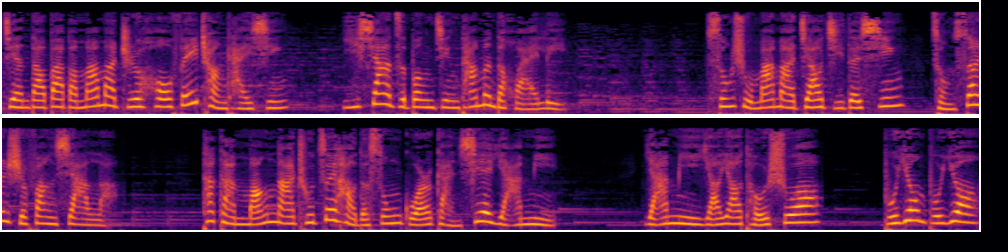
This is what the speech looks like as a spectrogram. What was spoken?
见到爸爸妈妈之后非常开心，一下子蹦进他们的怀里。松鼠妈妈焦急的心总算是放下了，她赶忙拿出最好的松果儿感谢雅米。雅米摇摇头说：“不用不用，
